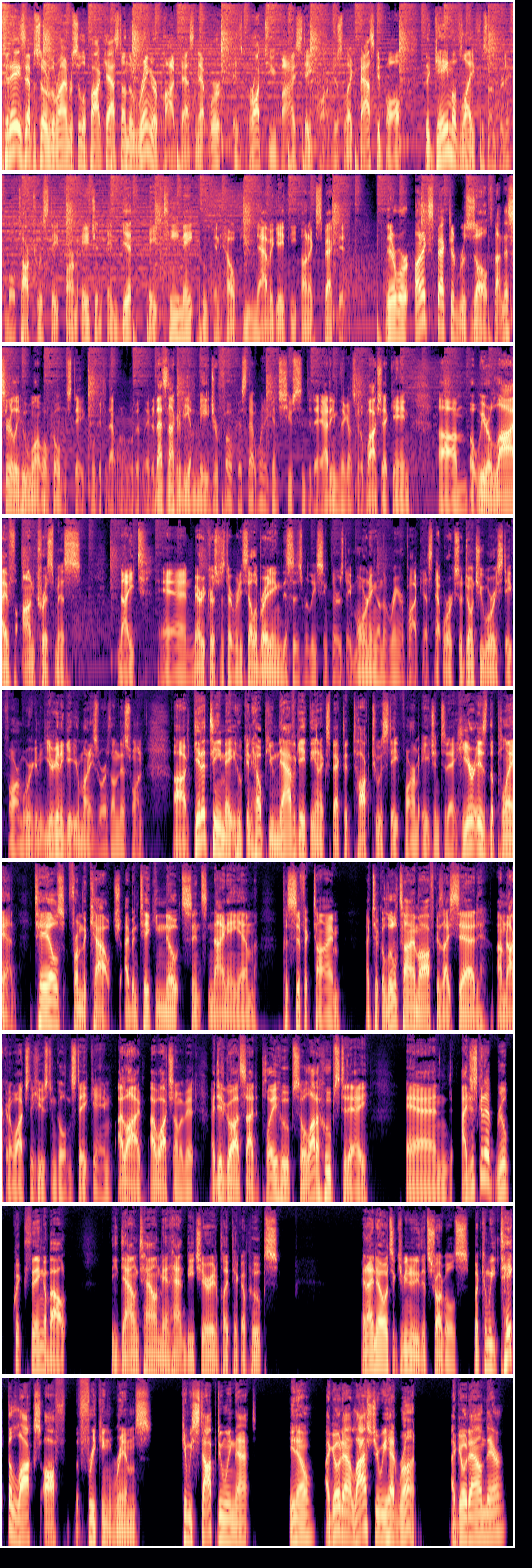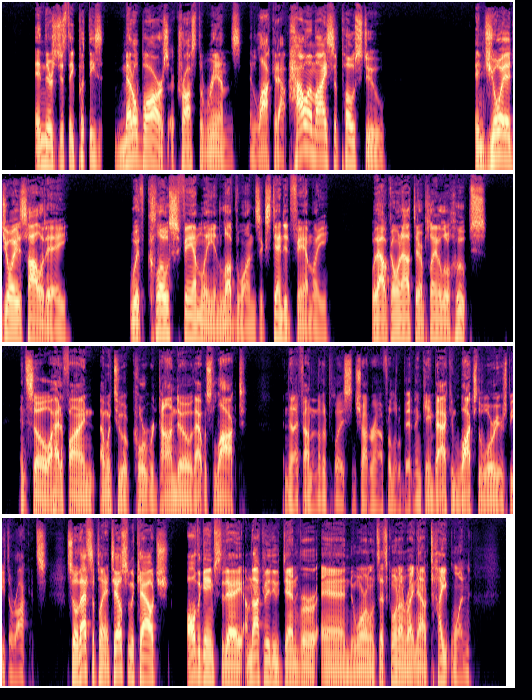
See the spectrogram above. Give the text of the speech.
Today's episode of the Ryen Russillo podcast on the Ringer Podcast Network is brought to you by State Farm. Just like basketball, the game of life is unpredictable. Talk to a State Farm agent and get a teammate who can help you navigate the unexpected. There were unexpected results, not necessarily who won. Well, Golden State, we'll get to that one a little bit later. That's not going to be a major focus, that win against Houston today. I didn't even think I was going to watch that game. Um, but we are live on Christmas night. And Merry Christmas to everybody celebrating. This is releasing Thursday morning on the Ringer Podcast Network. So don't you worry, State Farm. We're gonna you're gonna get your money's worth on this one. Uh, get a teammate who can help you navigate the unexpected. Talk to a State Farm agent today. Here is the plan. Tales from the couch. I've been taking notes since 9 a.m. Pacific time. I took a little time off because I said I'm not going to watch the Houston Golden State game. I lied. I watched some of it. I did go outside to play hoops, so a lot of hoops today. And I just got a real quick thing about the downtown Manhattan Beach area to play pickup hoops. And I know it's a community that struggles, but can we take the locks off the freaking rims? Can we stop doing that? You know, I go down last year we had run. I go down there and there's just they put these metal bars across the rims and lock it out. How am I supposed to enjoy a joyous holiday with close family and loved ones, extended family, without going out there and playing a little hoops. And so I had to find, I went to a Court Redondo that was locked. And then I found another place and shot around for a little bit and then came back and watched the Warriors beat the Rockets. So that's the plan. Tales from the couch, all the games today. I'm not going to do Denver and New Orleans. That's going on right now. Tight one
